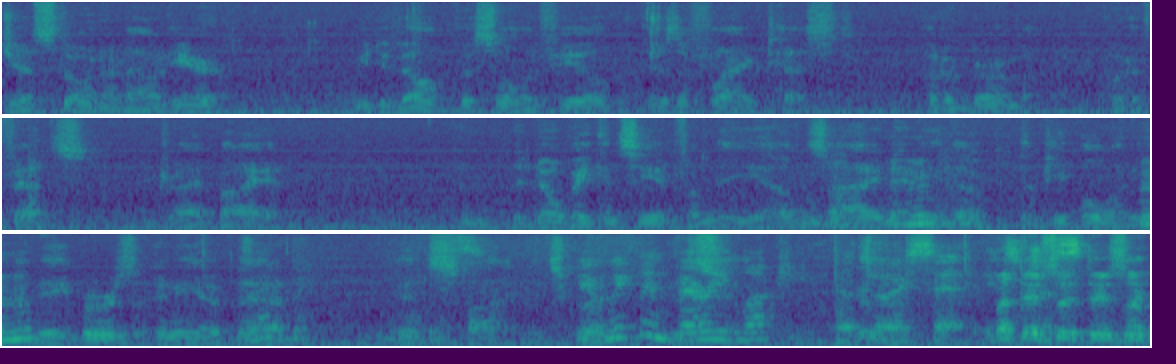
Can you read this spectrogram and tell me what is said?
just throwing it out here, we develop a solar field, there's a flag test, put a berm up, put a fence, you drive by it. Nobody can see it from the outside, any of the, Mhm. the people, any of the neighbors, any of that, Exactly. It's fine, it's good. Yeah, we've been It's- very lucky, that's what. I said, it's But there's a, just there's a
